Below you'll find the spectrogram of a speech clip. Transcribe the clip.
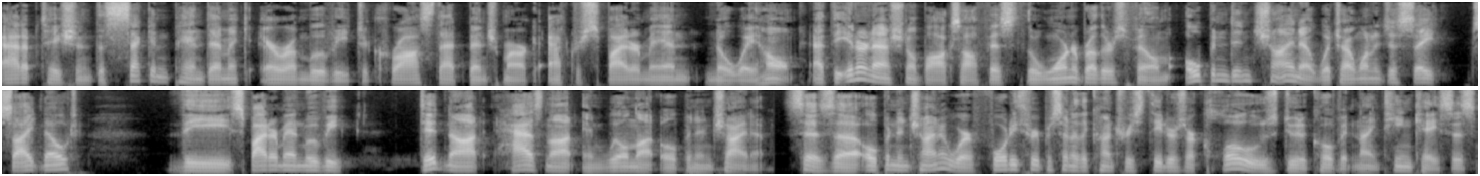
adaptation the second pandemic era movie to cross that benchmark after Spider-Man No Way Home. At the international box office, the Warner Brothers film opened in China, which I want to just say, side note, the Spider-Man movie did not, has not, and will not open in China. It says uh, opened in China, where 43% of the country's theaters are closed due to COVID-19 cases,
